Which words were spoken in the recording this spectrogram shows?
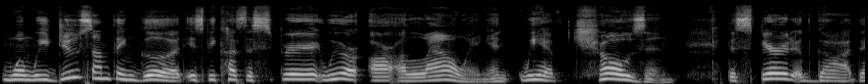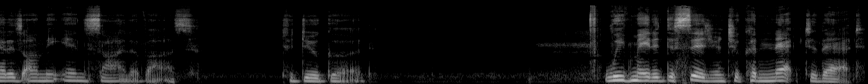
when we do something good, it's because the Spirit, we are, are allowing and we have chosen the Spirit of God that is on the inside of us to do good. We've made a decision to connect to that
